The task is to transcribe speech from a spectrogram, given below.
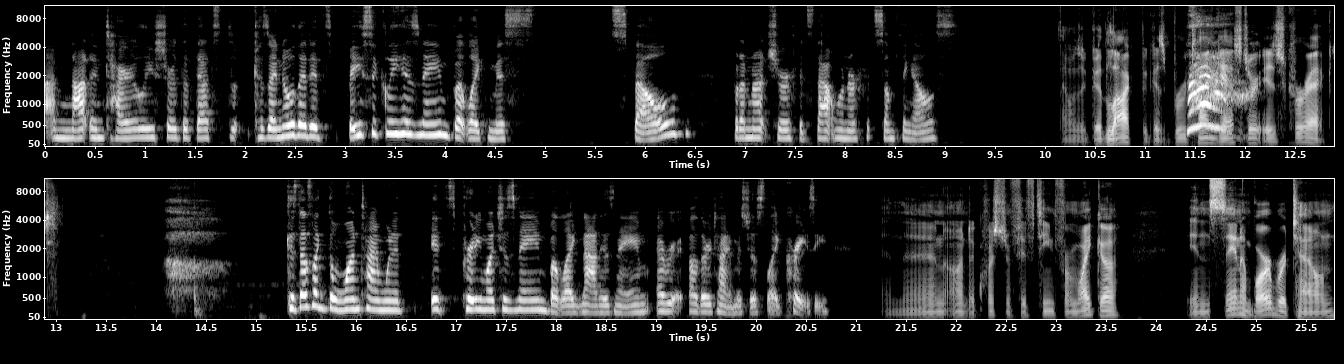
I'm not entirely sure that that's because I know that it's basically his name, but like misspelled. But I'm not sure if it's that one or if it's something else. That was a good lock because Bruton ah! Gaster is correct. Because that's like the one time when it, it's pretty much his name, but like not his name. Every other time it's just like crazy. And then on to question 15 for Micah. In Santa Barbara Town,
